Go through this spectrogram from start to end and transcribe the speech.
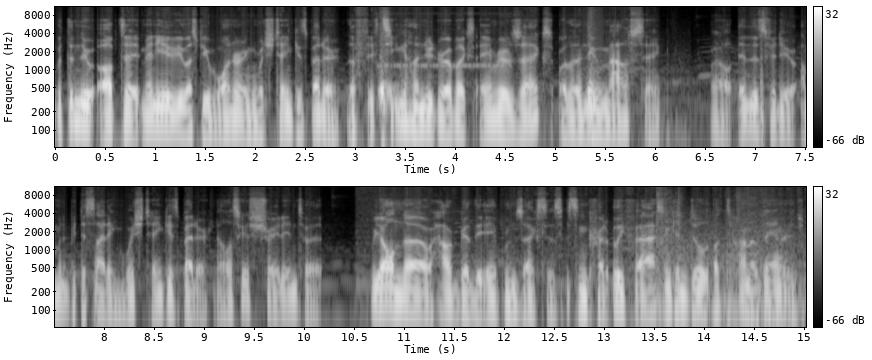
With the new update, many of you must be wondering which tank is better, the 1500 Robux Abrams X or the new Maus tank. Well, in this video, I'm going to be deciding which tank is better. Now let's get straight into it. We all know how good the Abrams X is. It's incredibly fast and can deal a ton of damage.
